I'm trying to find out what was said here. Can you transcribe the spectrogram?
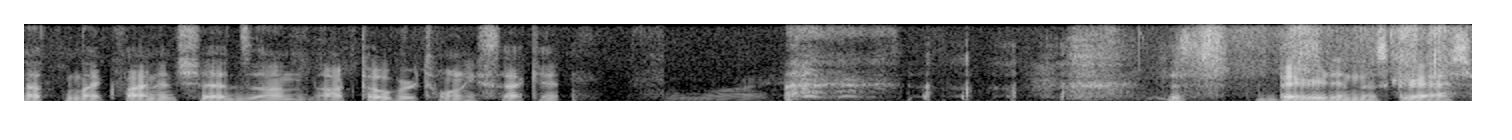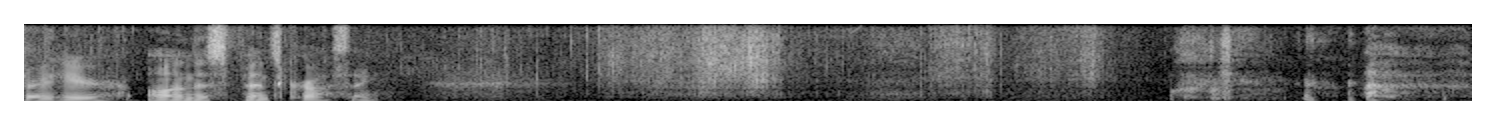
nothing like finding sheds on October 22nd. Oh my. Just buried in this grass right here on this fence crossing.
